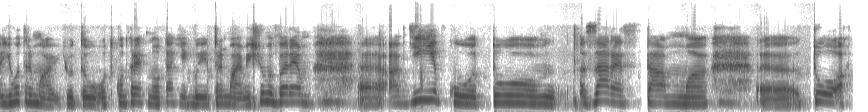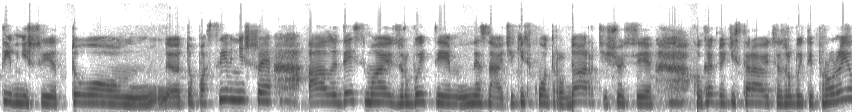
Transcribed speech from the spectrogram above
його тримають. От, от конкретно так, якби тримаємо. Якщо ми беремо Авдіївку, то зараз там е, то активніше, то, е, то пасивніше, але десь мають зробити, не знаю, чи якийсь контрудар, чи щось е, конкретно, які стараються зробити прорив.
